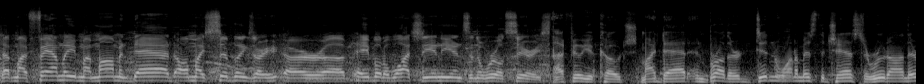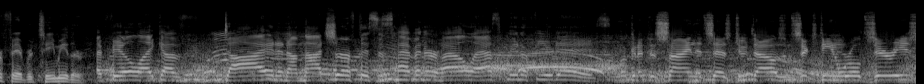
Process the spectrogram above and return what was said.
that my family, my mom and dad, all my siblings are are uh, able to watch the Indians in the World Series. I feel you, Coach. My dad and brother didn't want to miss the chance to root on their favorite team either. I feel like I've died and I'm not sure if this is heaven or hell. Ask me in a few days. Looking at the sign that says 2016 World Series,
